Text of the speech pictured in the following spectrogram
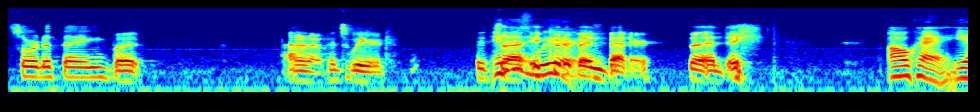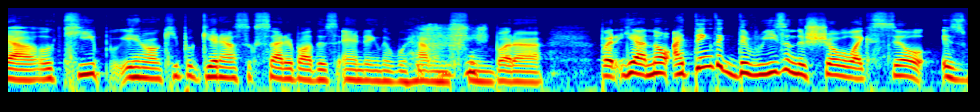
sort of thing but i don't know it's weird it's It uh, it could have been better the ending Okay, yeah, we'll keep you know keep getting us excited about this ending that we haven't seen, but uh, but yeah, no, I think that the reason the show like still is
